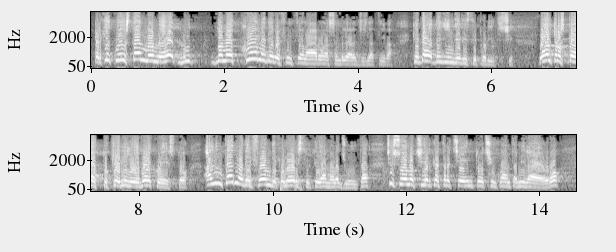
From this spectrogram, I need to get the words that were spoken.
perché questa non è, non è come deve funzionare un'Assemblea legislativa, che dà degli indirizzi politici. L'altro aspetto che rilevo è questo. All'interno dei fondi che noi restituiamo alla Giunta ci sono circa 350 mila euro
